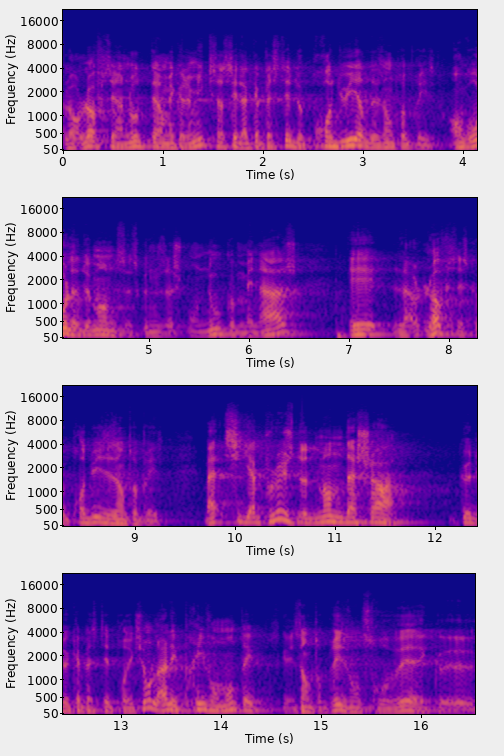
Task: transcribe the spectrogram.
alors l'offre, c'est un autre terme économique, ça, c'est la capacité de produire des entreprises. En gros, la demande, c'est ce que nous achetons, nous, comme ménage, et l'offre, c'est ce que produisent les entreprises. Ben, s'il y a plus de demandes d'achat que de capacité de production, là, les prix vont monter, parce que les entreprises vont se trouver avec euh,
